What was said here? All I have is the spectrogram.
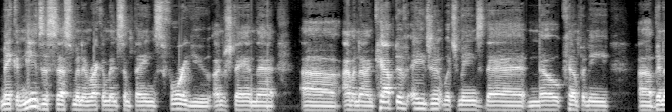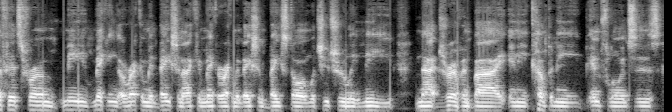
make a needs assessment and recommend some things for you. Understand that uh, I'm a non captive agent, which means that no company uh, benefits from me making a recommendation, I can make a recommendation based on what you truly need, not driven by any company influences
